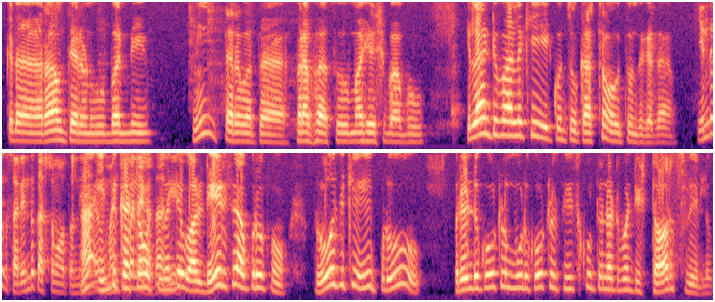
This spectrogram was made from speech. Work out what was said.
ఇక్కడ రామ్ చరణ్ బన్నీ తర్వాత ప్రభాస్ మహేష్ బాబు ఇలాంటి వాళ్ళకి కొంచెం కష్టం అవుతుంది కదా. ఎందుకు సార్? ఎందుకు కష్టం అవుతుంది? ఎందుకు కష్టం కదా అవుతుందంటే అది. వాళ్ళ డేట్స్ అపురూపం. రోజుకి ఇప్పుడు రెండు కోట్లు మూడు కోట్లు తీసుకుంటున్నటువంటి స్టార్స్ వీళ్ళు.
